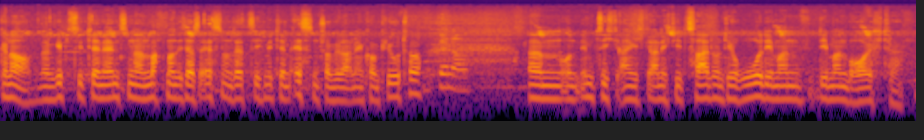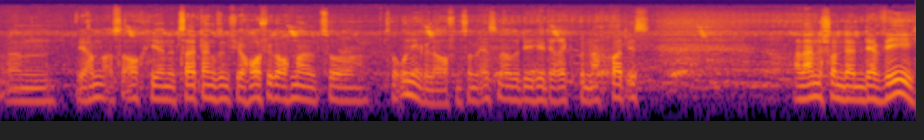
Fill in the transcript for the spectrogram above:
genau. Dann gibt es die Tendenzen, dann macht man sich das Essen und setzt sich mit dem Essen schon wieder an den Computer. Genau. Ähm, und nimmt sich eigentlich gar nicht die Zeit und die Ruhe, die man, die man bräuchte. Ähm, wir haben also auch hier eine Zeit lang sind wir häufiger auch mal zur, zur Uni gelaufen zum Essen, also die hier direkt benachbart ist alleine schon der, der Weg,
